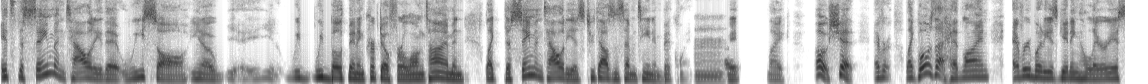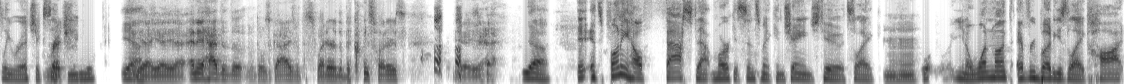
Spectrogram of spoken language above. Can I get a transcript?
it's the same mentality that we saw you know, you know we we've both been in crypto for a long time and like the same mentality as 2017 in bitcoin mm. right like oh shit ever like what was that headline everybody is getting hilariously rich except rich. you yeah yeah yeah yeah and it had the, the, those guys with the sweater the bitcoin sweaters yeah yeah yeah it, it's funny how fast that market sentiment can change too. It's like, mm-hmm. you know, one month everybody's like hot,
